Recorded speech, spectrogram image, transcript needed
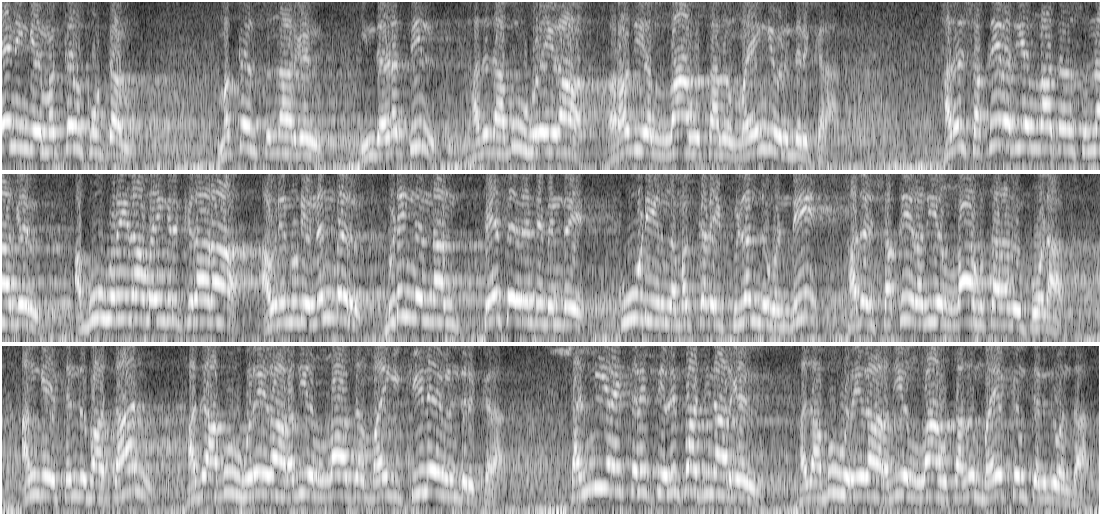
ஏன் இங்கே மக்கள் கூட்டம்? மக்கள் சொன்னார்கள் இந்த இடத்தில் அதன் அபூ ஹுரைரா ரதியல்லாஹு தஆலா மயங்கி விழுந்திருக்கிறார். அதில் ஷகீர் ரதி அல்லாஹ் சொன்னார்கள் அபூ ஹுரைரா மயங்கிருக்கிறாரா அவர் என்னுடைய நண்பர் விடுங்கள் நான் பேச வேண்டும் என்று கூடியிருந்த மக்களை பிளந்து கொண்டு அதில் ஷகீர் ரதி அல்லாஹு போனார். அங்கே சென்று பார்த்தால் அது அபு ஹுரைரா ரதி அல்லாஹ் மயங்கி கீழே விழுந்திருக்கிறார். தண்ணீரை தெளித்து எதிர்பார்த்தினார்கள். அது அபு ஹுரைரா ரதி அல்லாஹு மயக்கம் தெளிந்து வந்தார்.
